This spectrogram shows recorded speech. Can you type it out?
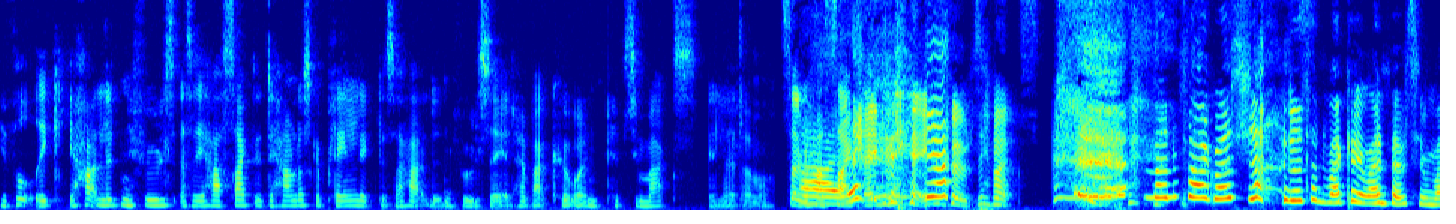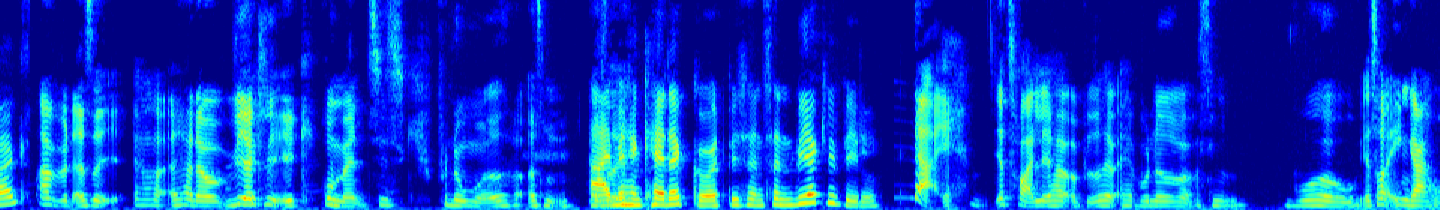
jeg ved ikke, jeg har lidt en følelse, altså jeg har sagt, at det er ham, der skal planlægge det, så jeg har lidt en følelse af, at han bare køber en Pepsi Max eller et eller andet. Så jeg har sagt, at jeg ikke vil have en Pepsi Max. Men fuck, hvor sjovt, hvis han bare køber en Pepsi Max. Ej, men altså, jeg, han er jo virkelig ikke romantisk på nogen måde. Og sådan, Nej, altså, men han kan da godt, hvis han sådan virkelig vil. Nej, jeg tror aldrig, jeg har oplevet at have vundet, hvor jeg var sådan, wow. Jeg tror en gang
